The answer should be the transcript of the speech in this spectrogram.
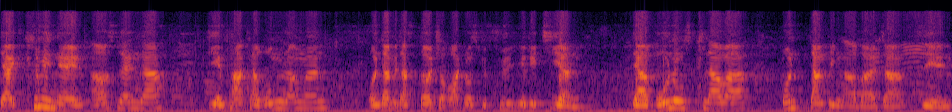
der kriminellen Ausländer, die im Park herumlungern und damit das deutsche Ordnungsgefühl irritieren, der Wohnungsklauer und Dumpingarbeiter sehen.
